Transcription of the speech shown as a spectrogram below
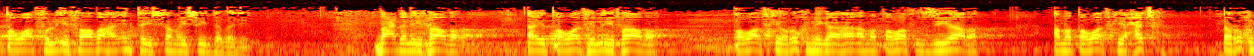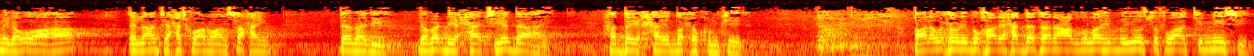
ee awaafu lifaadaha intay samaysay dabadeed bacda alifaada ay awaafi lifaada awaafkii rukniga ahaa ama awaafu ziyaara ama awaafkii xajka ee rukniga u ahaa ee la'aantii xajku aanu ansaxayn dabadii gabadhii xaajiyadda ahayd hadday xaydo xukumkeeda. Qaala wuxuu ihi bukhaari xadaana cabdulahi bnu yusuf wa atinisi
